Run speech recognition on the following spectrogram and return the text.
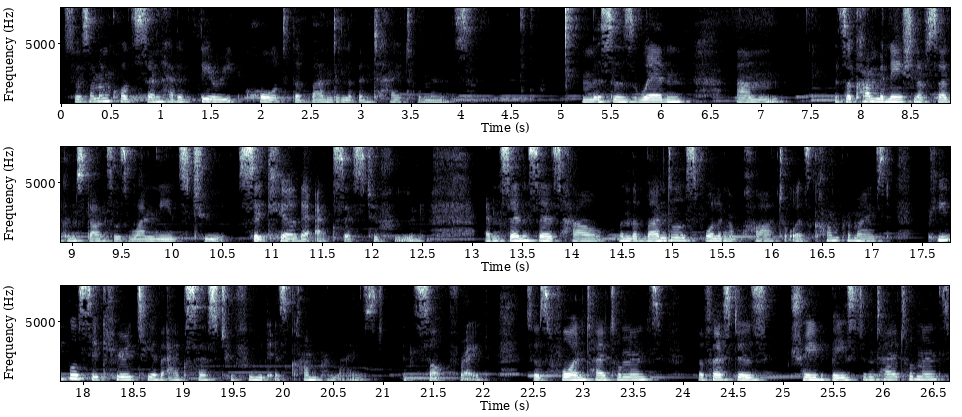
So someone called Sen had a theory called the bundle of entitlements. And this is when um, it's a combination of circumstances one needs to secure their access to food. And Sen says how when the bundle is falling apart or is compromised, people's security of access to food is compromised itself, right? So it's four entitlements. The first is trade based entitlements,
